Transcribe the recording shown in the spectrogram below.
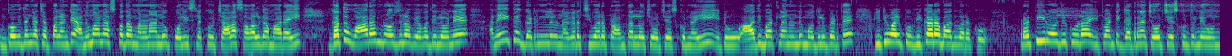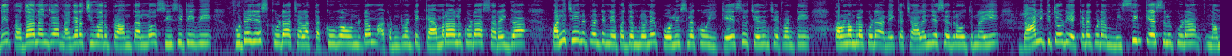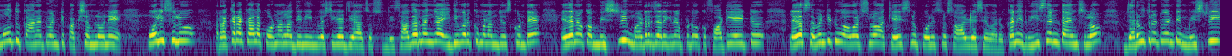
ఇంకో విధంగా చెప్పాలంటే అనుమానాస్పద మరణాలు పోలీసులకు చాలా సవాల్గా మారాయి. గత వారం రోజుల వ్యవధిలోనే అనేక ఘటనలు నగర చివర ప్రాంతాల్లో చోటు చేసుకున్నాయి. ఇటు ఆదిబట్ల నుండి మొదలు పెడితే ఇటువైపు వికారాబాద్ వరకు ప్రతిరోజు కూడా ఇటువంటి ఘటన చోటు చేసుకుంటూనే ఉంది. ప్రధానంగా నగర చివరి ప్రాంతాల్లో సీసీటీవీ ఫుటేజెస్ కూడా చాలా తక్కువగా ఉండటం అక్కడ ఉన్నటువంటి కెమెరాలు కూడా సరిగ్గా పనిచేయనటువంటి నేపథ్యంలోనే పోలీసులకు ఈ కేసు ఛేదించేటువంటి తరుణంలో కూడా అనేక ఛాలెంజెస్ ఎదురవుతున్నాయి. దానికి తోడు ఎక్కడ కూడా మిస్సింగ్ కేసులు కూడా నమోదు కానటువంటి పక్షంలోనే పోలీసులు రకరకాల కోణాల్లో దీన్ని ఇన్వెస్టిగేట్ చేయాల్సి వస్తుంది. సాధారణంగా ఇది వరకు మనం చూసుకుంటే ఏదైనా ఒక మిస్టరీ మర్డర్ జరిగినప్పుడు ఒక ఫార్టీ ఎయిట్ లేదా సెవెంటీ టూ అవర్స్లో ఆ కేసును పోలీసులు సాల్వ్ చేసేవారు. కానీ రీసెంట్ టైమ్స్లో జరుగుతున్నటువంటి మిస్టరీ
